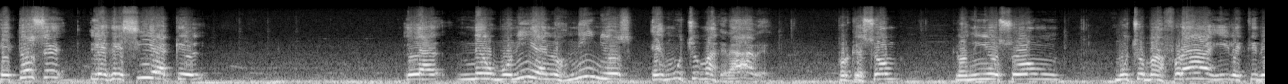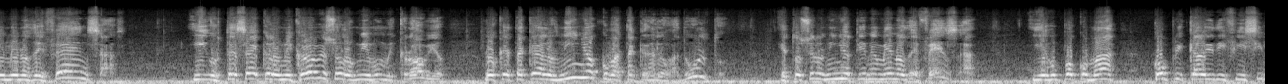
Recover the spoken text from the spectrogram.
Entonces les decía que la neumonía en los niños es mucho más grave, porque son los niños son mucho más frágiles, tienen menos defensas. Y usted sabe que los microbios son los mismos microbios, los que atacan a los niños como atacan a los adultos. Entonces los niños tienen menos defensa y es un poco más complicado y difícil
